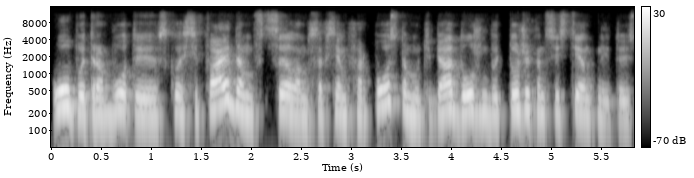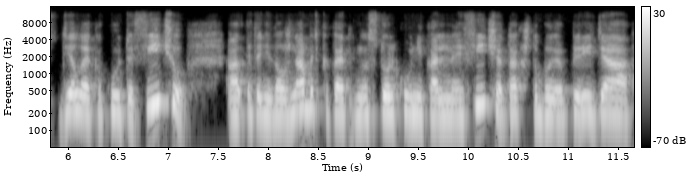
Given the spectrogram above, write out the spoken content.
опыт работы с классифайдом в целом со всем форпостом у тебя должен быть тоже консистентный. То есть делая какую-то фичу, а это не должна быть какая-то настолько уникальная фича, так, чтобы, перейдя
